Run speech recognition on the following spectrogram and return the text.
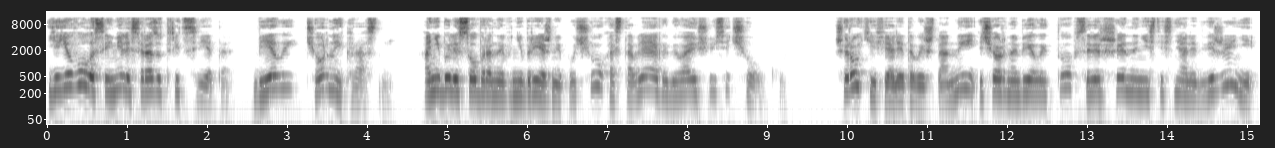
Ее волосы имели сразу три цвета — белый, черный и красный. Они были собраны в небрежный пучок, оставляя выбивающуюся челку. Широкие фиолетовые штаны и черно-белый топ совершенно не стесняли движений,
